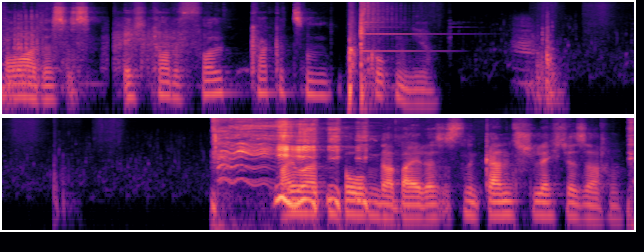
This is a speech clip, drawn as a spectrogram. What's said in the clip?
Boah, das ist echt gerade voll kacke zum Gucken hier. Einmal hat einen Bogen dabei, das ist eine ganz schlechte Sache.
